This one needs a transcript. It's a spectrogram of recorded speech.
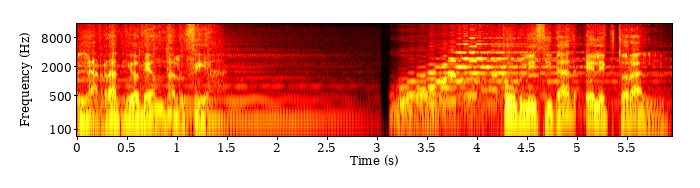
la radio de Andalucía. Publicidad electoral.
